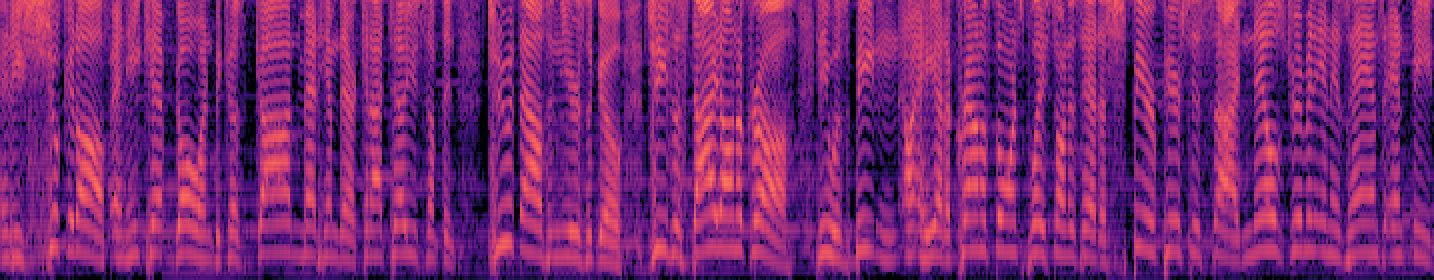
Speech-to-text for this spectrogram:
and he shook it off and he kept going because God met him there? Can I tell you something? 2,000 years ago, Jesus died on a cross. He was beaten. Uh, he had a crown of thorns placed on his head, a spear pierced his side, nails driven in his hands and feet.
